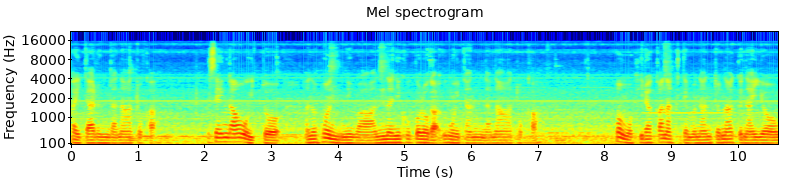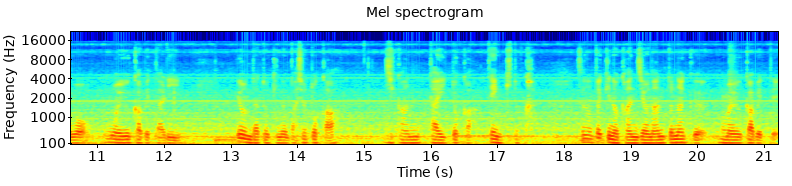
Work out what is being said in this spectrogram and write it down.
書いてあるんだなとか付箋が多いとあの本にはあんなに心が動いたんだなとか本を開かなくてもなんとなく内容を思い浮かべたり読んだ時の場所とか時間帯とか天気とかその時の感じをなんとなく思い浮かべて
